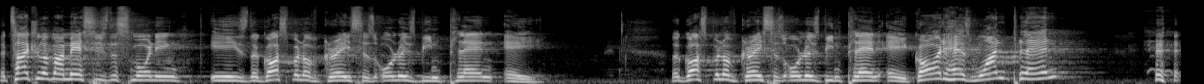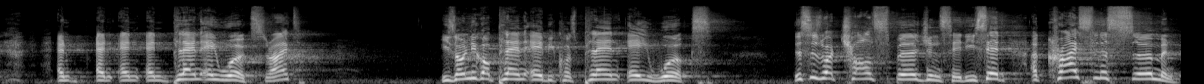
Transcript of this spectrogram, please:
The title of my message this morning is The Gospel of Grace has always been plan A. The gospel of grace has always been plan A. God has one plan, and, and, and, and plan A works, right? He's only got plan A because plan A works. This is what Charles Spurgeon said. He said, A Christless sermon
